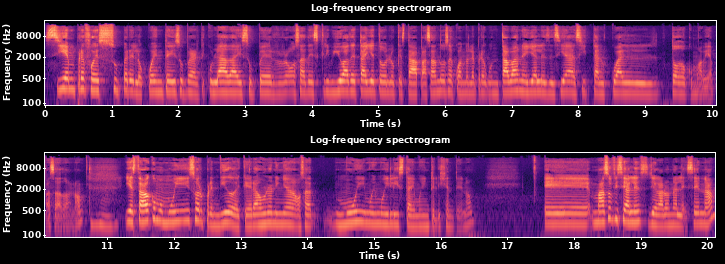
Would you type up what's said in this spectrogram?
siempre fue súper elocuente y súper articulada y súper, o sea, describió a detalle todo lo que estaba pasando. O sea, cuando le preguntaban, ella les decía así tal cual todo como había pasado, ¿no? Y estaba como muy sorprendido de que era una niña, o sea, muy, muy, muy lista y muy inteligente, ¿no? Eh, más oficiales llegaron a la escena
